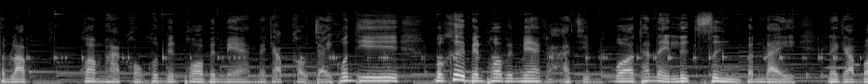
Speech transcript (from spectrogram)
สำหรับ ความหักของคนเป็นพ่อเป็นแม่นะครับเข้าใจคนที่บ่เคยเป็นพ่อเป็นแม่ก็อาจจะบ่ท่านได้ลึกซึ้งปานใดนะครับบ่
